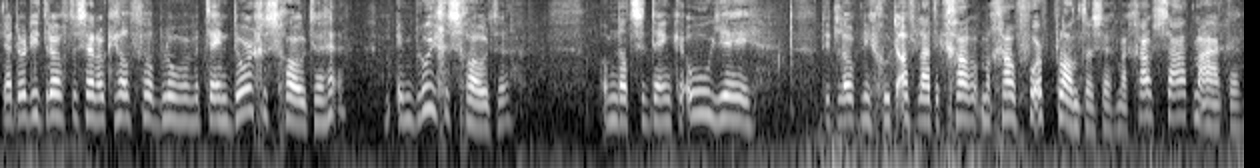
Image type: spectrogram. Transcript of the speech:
Ja, door die droogte zijn ook heel veel bloemen meteen doorgeschoten, hè? In bloei geschoten. Omdat ze denken, oeh jee, dit loopt niet goed af. Laat ik gauw, me gauw voortplanten, zeg maar. Gauw zaad maken.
